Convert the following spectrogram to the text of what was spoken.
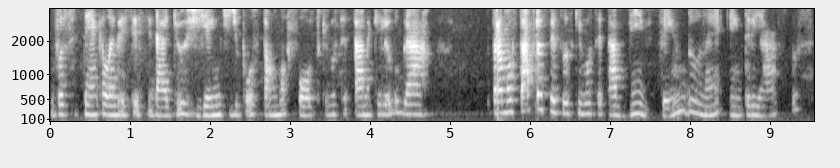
você tem aquela necessidade urgente de postar uma foto que você tá naquele lugar, para mostrar para as pessoas que você tá vivendo, né, entre aspas.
